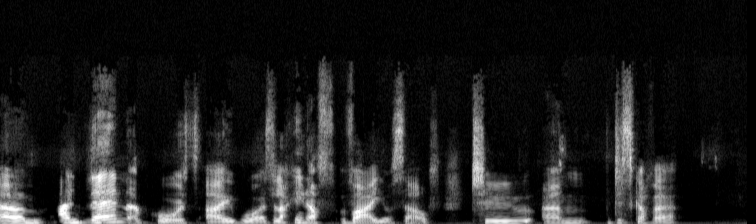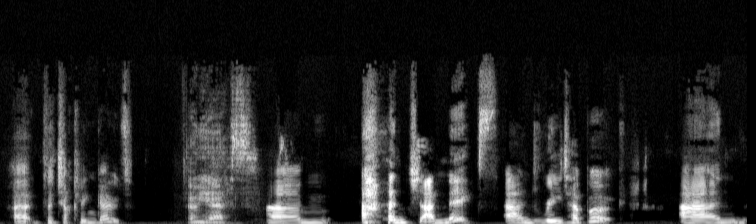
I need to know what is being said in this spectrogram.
Um, and then, of course, I was lucky enough via yourself to um, discover uh, the chuckling goat. Oh, yes. Um, and Shann Nix and read her book and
